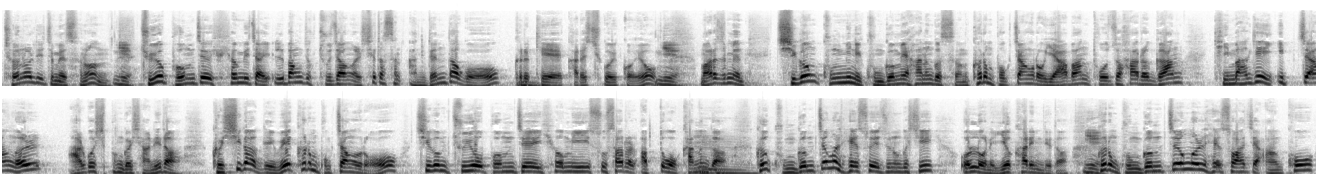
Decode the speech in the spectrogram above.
저널리즘에서는 예. 주요 범죄 혐의자의 일방적 주장을 실어서는 안 된다고 그렇게 음. 가르치고 있고요. 예. 말하자면 지금 국민이 궁금해하는 것은 그런 복장으로 야반 도주하러 간 김학의 입장을 알고 싶은 것이 아니라 그 시각에 왜 그런 복장으로 지금 주요 범죄 혐의 수사를 앞두고 가는가 음. 그 궁금증을 해소해 주는 것이 언론의 역할입니다. 예. 그런 궁금증을 해소하지 않고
